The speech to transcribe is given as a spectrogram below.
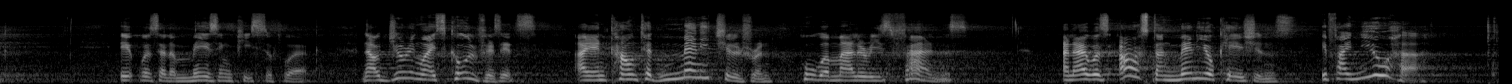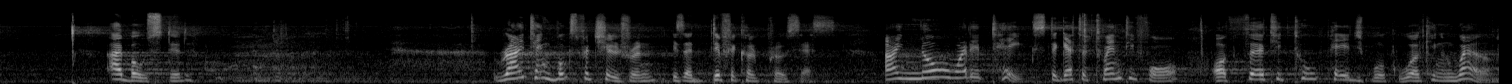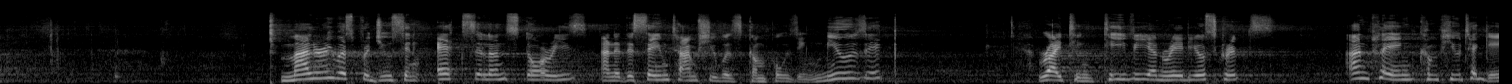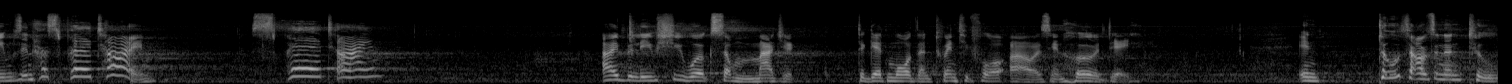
It was an amazing piece of work. Now, during my school visits, I encountered many children who were Malorie's fans and I was asked on many occasions if I knew her. I boasted. Writing books for children is a difficult process, I know what it takes to get a 24 or 32 page book working well. Malorie was producing excellent stories, and at the same time, she was composing music, writing TV and radio scripts, and playing computer games in her spare time. Spare time? I believe she worked some magic to get more than 24 hours in her day. In 2002,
